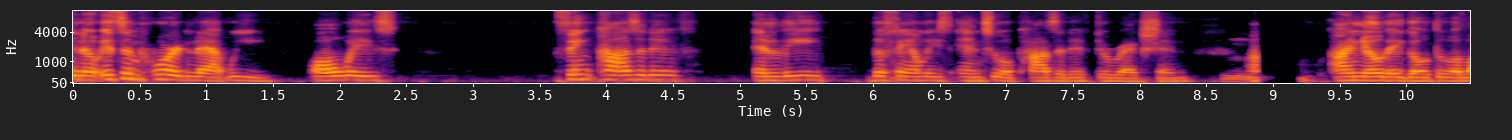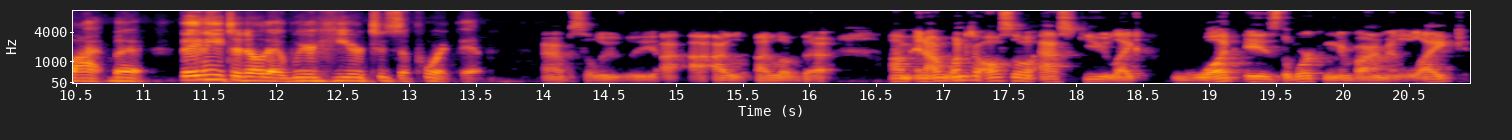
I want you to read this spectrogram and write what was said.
you know, it's important that we always think positive and lead the families into a positive direction. Mm. Um, I know they go through a lot, but they need to know that we're here to support them. Absolutely. I, I, I love that. Um, and I wanted to also ask you, like, what is the working environment like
